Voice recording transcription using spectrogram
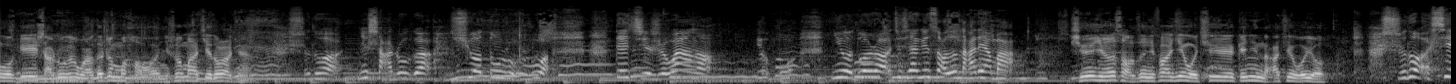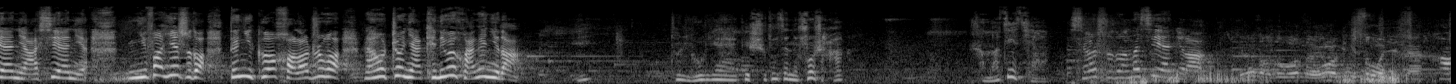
我跟傻柱哥玩的这么好，你说妈，借多少钱？石头，你傻柱哥需要动手术，得几十万呢。要不你有多少就先给嫂子拿点吧。行行行，嫂子你放心，我去给你拿去，我有。石头，谢谢你啊，谢谢你。你放心，石头，等你哥好了之后，然后挣钱肯定会还给你的。哎这榴莲跟石头在那说啥？什么借钱？行，石头，那谢谢你了。行，嫂子，我等一会儿给你送过去钱。好。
